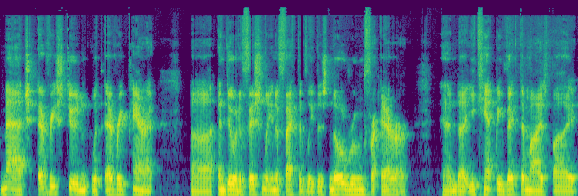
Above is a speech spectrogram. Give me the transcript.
match every student with every parent uh, and do it efficiently and effectively. There's no room for error. And uh, you can't be victimized by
